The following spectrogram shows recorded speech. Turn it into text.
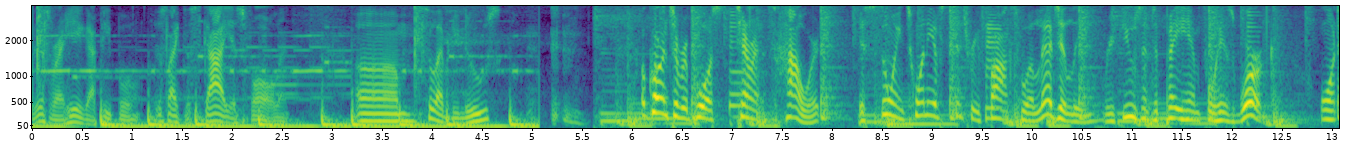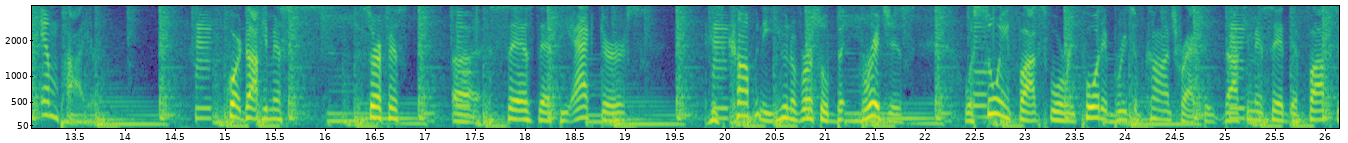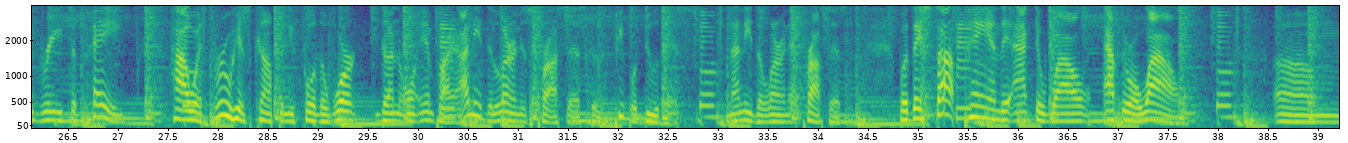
this right here got people. It's like the sky is falling. Um, celebrity news. According to reports, Terrence Howard is suing 20th Century Fox for allegedly refusing to pay him for his work on Empire. Court documents surfaced uh, says that the actors, his company Universal Bridges, was suing Fox for a reported breach of contract. The document said that Fox agreed to pay Howard through his company for the work done on Empire. I need to learn this process because people do this, and I need to learn that process. But they stopped paying the actor while after a while. Um,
